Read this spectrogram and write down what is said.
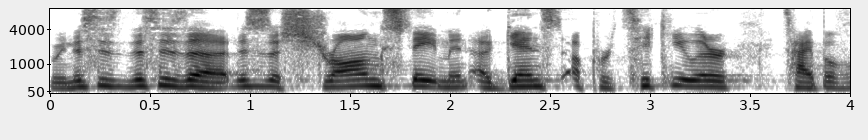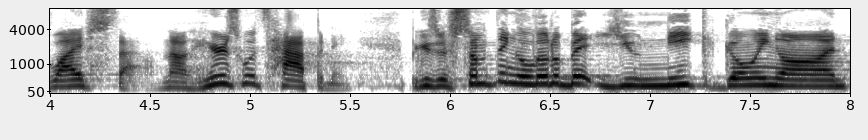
mean, this is, this, is a, this is a strong statement against a particular type of lifestyle. Now, here's what's happening because there's something a little bit unique going on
